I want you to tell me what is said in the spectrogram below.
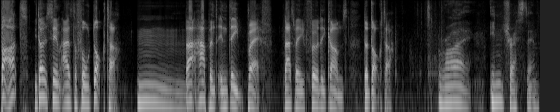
but you don't see him as the full Doctor. Mm. That happens in Deep Breath. That's where he fully comes the Doctor. Right. Interesting.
